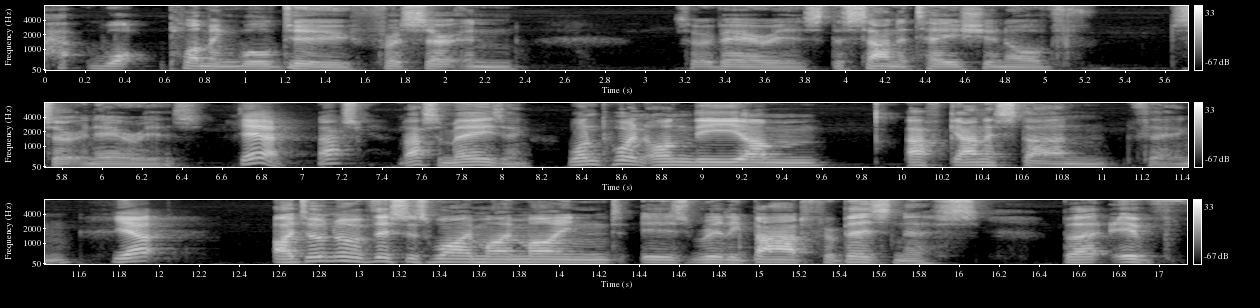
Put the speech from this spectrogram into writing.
h- what plumbing will do for certain sort of areas, the sanitation of certain areas. yeah, That's that's amazing. One point on the um Afghanistan thing. yep. I don't know if this is why my mind is really bad for business, but if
